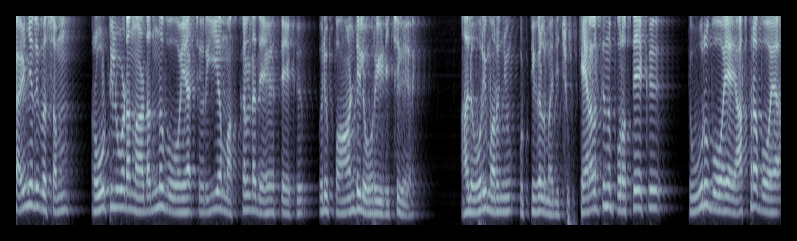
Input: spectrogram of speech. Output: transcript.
കഴിഞ്ഞ ദിവസം റോട്ടിലൂടെ നടന്നു പോയ ചെറിയ മക്കളുടെ ദേഹത്തേക്ക് ഒരു പാണ്ടി ലോറി ഇടിച്ചു കയറി. ആ ലോറി മറിഞ്ഞു കുട്ടികൾ മരിച്ചു. കേരളത്തിൽ നിന്ന് പുറത്തേക്ക് ടൂറ് പോയ യാത്ര പോയ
